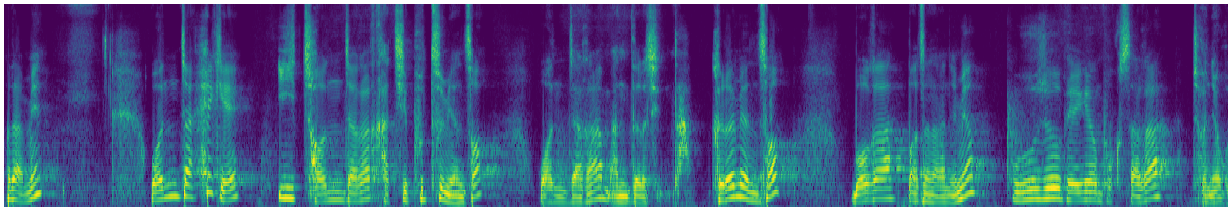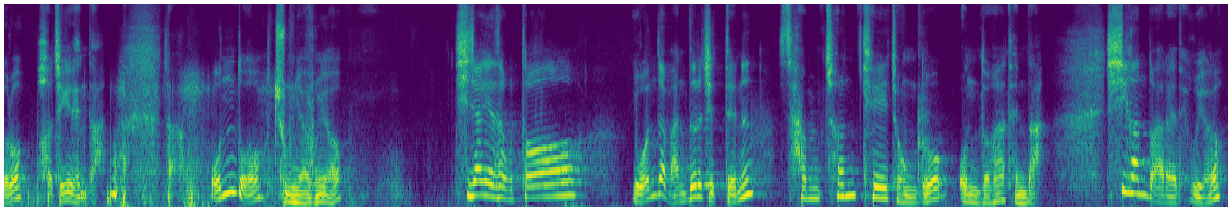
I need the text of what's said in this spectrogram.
자, 그 다음에 원자 핵에 이 전자가 같이 붙으면서 원자가 만들어진다. 그러면서 뭐가 빠져나가냐면 우주 배경 복사가 전역으로 퍼지게 된다. 자, 온도 중요하고요. 시작에서부터 이 원자 만들어질 때는 3000K 정도 온도가 된다. 시간도 알아야 되고요.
